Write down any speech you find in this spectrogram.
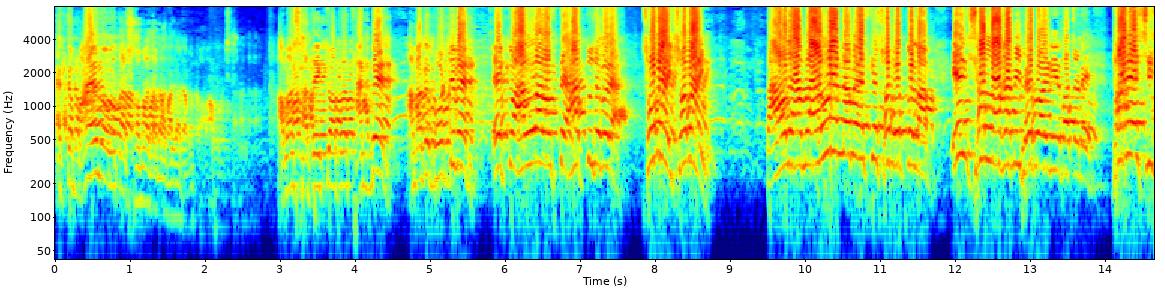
একটা মায়া মমতার সমাজ আমাদের আমরা পাবো আমার সাথে একটু আপনারা থাকবেন আমাকে ভোট দিবেন একটু আল্লাহর হস্তে হাত তুলে করে সবাই সবাই। তাহলে আমরা আল্লাহর নামে আজকে শপথ করলাম ইনশাল্লাহ আগামী ফেব্রুয়ারি নির্বাচনে ধানের শীষ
